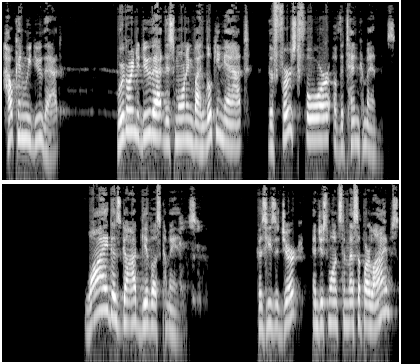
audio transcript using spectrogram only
How can we do that? We're going to do that this morning by looking at the first four of the Ten Commandments. Why does God give us commands? Because He's a jerk and just wants to mess up our lives?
